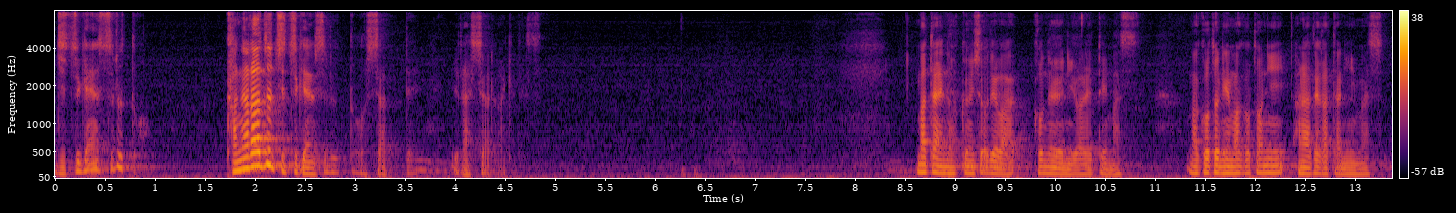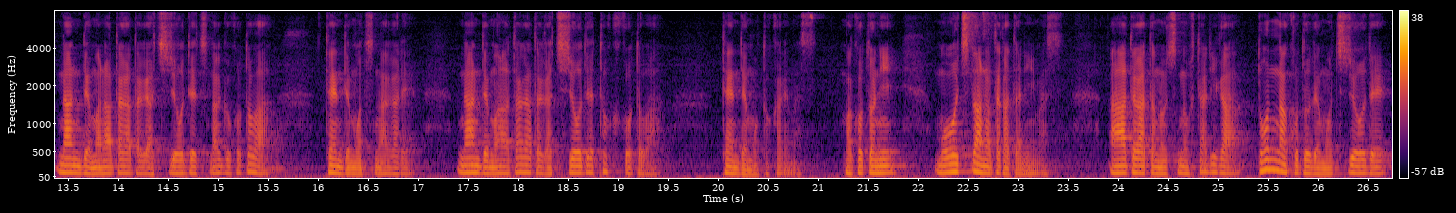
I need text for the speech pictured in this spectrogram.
実現すると。必ず実現するとおっしゃっていらっしゃるわけです。マタイの福音書ではこのように言われています。誠に誠にあなた方に言います。何でもあなた方が地上でつなぐことは天でもつながれ。何でもあなた方が地上で解くことは天でも解かれます。誠にもう一度あなた方に言います。あなた方のうちの二人がどんなことでも地上で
